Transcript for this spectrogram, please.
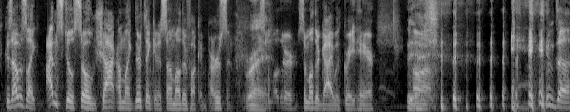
Because I was like, I'm still so shocked. I'm like, they're thinking of some other fucking person, Right. some other some other guy with great hair. Yeah. and uh,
